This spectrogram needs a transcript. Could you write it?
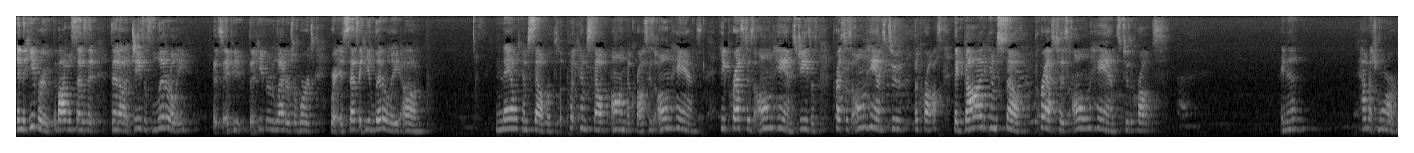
In the Hebrew, the Bible says that that uh, Jesus literally, it's, if you, the Hebrew letters or words, where it says that he literally um, nailed himself or put himself on the cross, his own hands. He pressed his own hands, Jesus pressed his own hands to the cross. That God himself pressed his own hands to the cross. Amen? How much more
